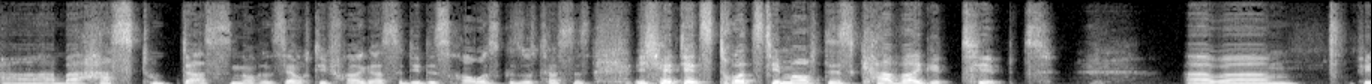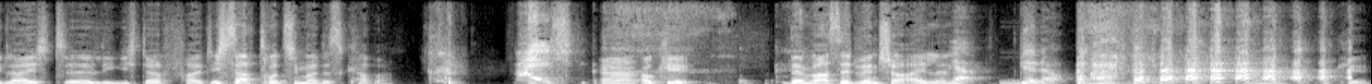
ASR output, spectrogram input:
Ah, aber hast du das noch? Ist ja auch die Frage, hast du dir das rausgesucht? Hast es? Ich hätte jetzt trotzdem auf das Cover getippt. Aber ähm, vielleicht äh, liege ich da falsch. Ich sag trotzdem mal das Cover. Falsch. Ja, okay. Dann war es Adventure Island. Ja, genau. Ja, okay.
